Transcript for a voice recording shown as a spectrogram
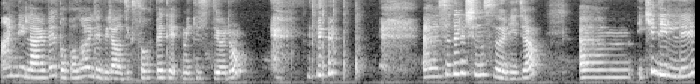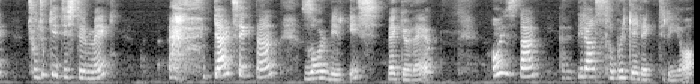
anneler ve babalarla birazcık sohbet etmek istiyorum. Sizlere şunu söyleyeceğim. İki dilli çocuk yetiştirmek gerçekten zor bir iş ve görev. O yüzden biraz sabır gerektiriyor.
